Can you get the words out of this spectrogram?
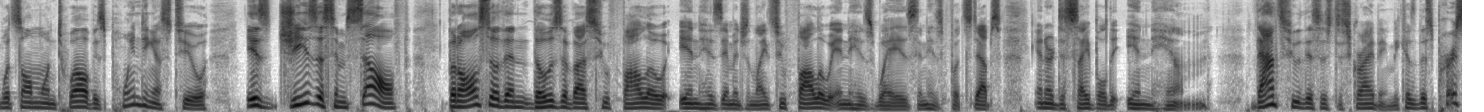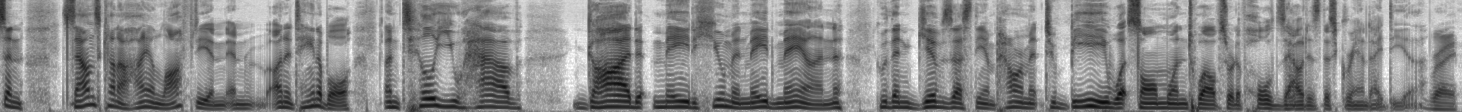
what Psalm 112 is pointing us to is Jesus himself, but also then those of us who follow in his image and lights, who follow in his ways, in his footsteps, and are discipled in him. That's who this is describing because this person sounds kind of high and lofty and, and unattainable until you have God made human, made man, who then gives us the empowerment to be what Psalm 112 sort of holds out as this grand idea, Right.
